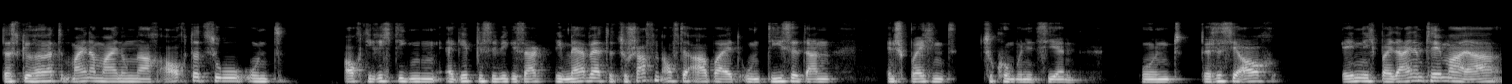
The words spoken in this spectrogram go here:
Das gehört meiner Meinung nach auch dazu und auch die richtigen Ergebnisse, wie gesagt, die Mehrwerte zu schaffen auf der Arbeit und diese dann entsprechend zu kommunizieren. Und das ist ja auch ähnlich bei deinem Thema, ja.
